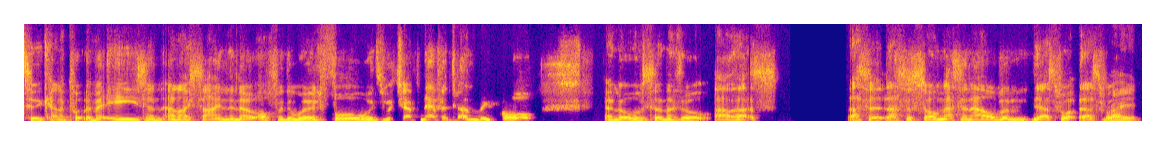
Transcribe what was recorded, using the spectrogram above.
to kind of put them at ease. And, and I signed the note off with the word forwards, which I've never done before. And all of a sudden I thought, oh, that's that's a that's a song, that's an album. That's what that's what right.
